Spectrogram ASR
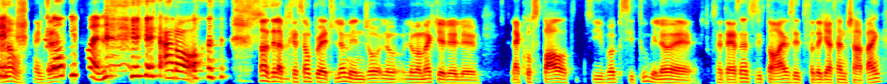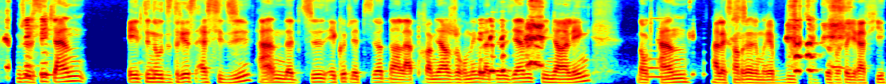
Ah non, exact. pas fun at all. la pression peut être là, mais une jour, le, moment que le, la course part, tu y vas, puis c'est tout. Mais là, euh, je trouve ça intéressant. Tu dis que ton rêve, c'est de photographier une champagne. Moi, je le sais qu'Anne est une auditrice assidue. Anne, d'habitude, écoute l'épisode dans la première journée ou la deuxième qui est mis en ligne. Donc, Anne, Alexandra aimerait beaucoup te photographier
